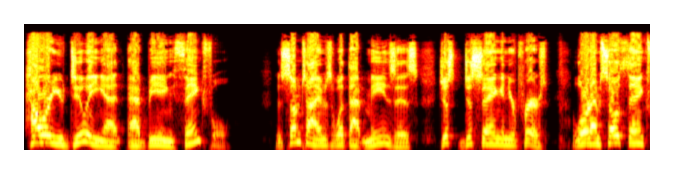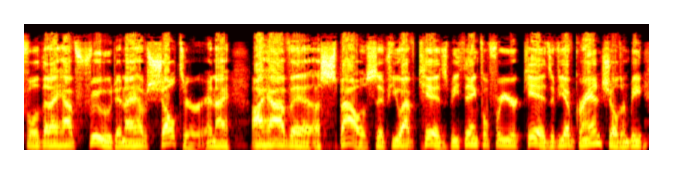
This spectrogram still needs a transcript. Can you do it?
How are you doing at, at being thankful? Sometimes what that means is just, just saying in your prayers, Lord, I'm so thankful that I have food and I have shelter and I, I have a, a spouse. If you have kids, be thankful for your kids. If you have grandchildren, be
